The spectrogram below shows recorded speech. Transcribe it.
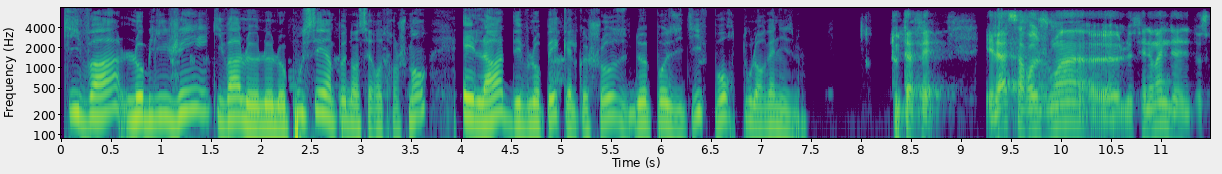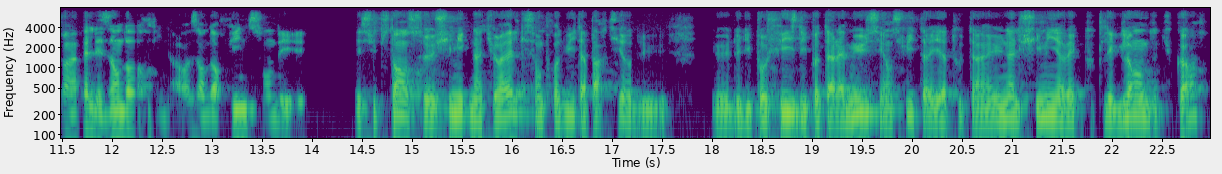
qui va l'obliger, qui va le, le- le pousser un peu dans ses retranchements, et là développer quelque chose de positif pour tout l'organisme. Tout à fait. Et là, ça rejoint euh, le phénomène de, de ce qu'on appelle les endorphines. Alors, les endorphines sont des, des substances chimiques naturelles qui sont produites à partir de l'hypophyse, l'hypothalamus, et ensuite il y a toute un- une alchimie avec toutes les glandes du corps.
